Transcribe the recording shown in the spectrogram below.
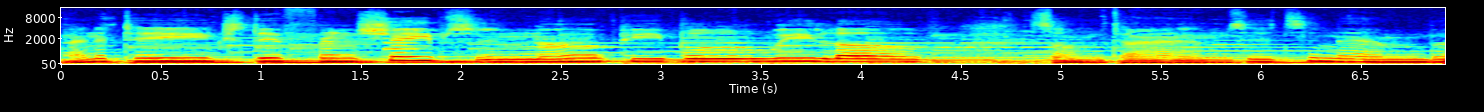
And it takes different shapes in the people we love. Sometimes it's an ember.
